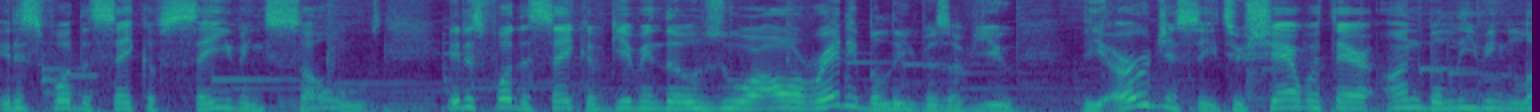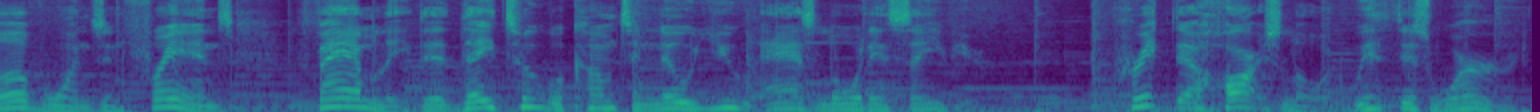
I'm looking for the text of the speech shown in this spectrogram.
It is for the sake of saving souls. It is for the sake of giving those who are already believers of you the urgency to share with their unbelieving loved ones and friends, family, that they too will come to know you as Lord and Savior. Prick their hearts, Lord, with this word,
